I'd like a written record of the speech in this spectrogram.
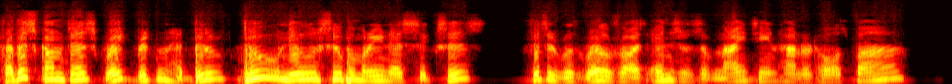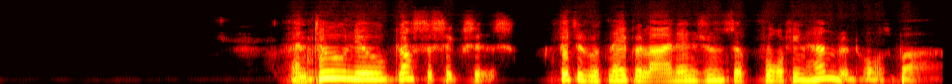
For this contest, Great Britain had built two new Supermarine S6s, fitted with Rolls-Royce engines of 1900 horsepower, and two new Gloster sixes, fitted with Napier Lion engines of 1400 horsepower.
